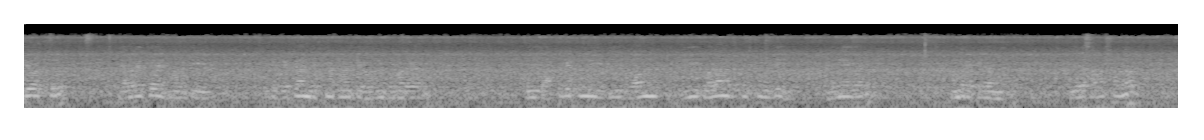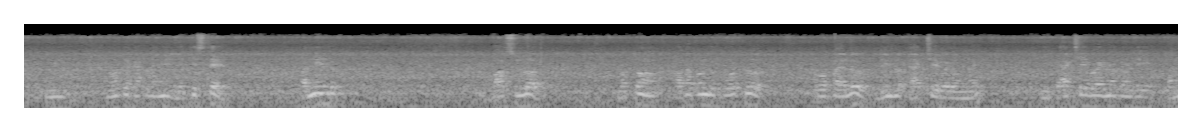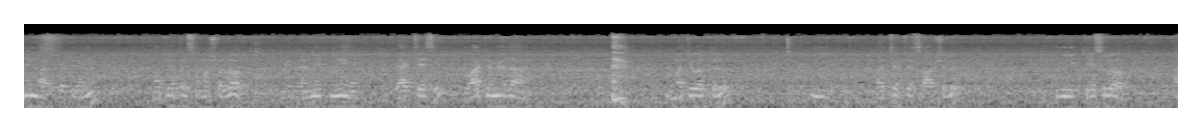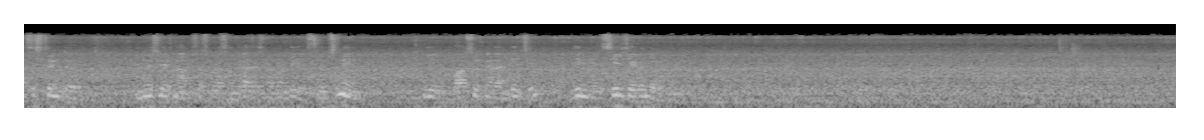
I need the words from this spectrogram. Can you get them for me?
వ్యక్తులు ఎవరైతే మనకి ఇది పెట్టామని చెప్పినటువంటి వరుణ్ కుమార్ గారు ఈ అప్పగెట్టుని ఈ గౌన్ ఈ గోడానికి తీసుకున్నది వినయ్ గారు అందరూ ఇక్కడే ఉన్నారు. ఏ సంవత్సరంలో ఈ నోట్ల కట్టలన్నీ లెక్కిస్తే పన్నెండు బాక్సుల్లో మొత్తం పదకొండు కోట్లు రూపాయలు దీంట్లో ప్యాక్ చేయబడి ఉన్నాయి. ఈ ప్యాక్ చేయబడినటువంటి మధ్యవర్తుల సమస్యల్లో వీటన్నిటిని ప్యాక్ చేసి వాటి మీద మధ్యవర్తులు ఈ ప్రత్యక్ష సాక్షులు ఈ కేసులో అసిస్టెంట్ ఇన్వెస్టిగేషన్ ఆఫీసర్స్ కూడా సంతకాలు చేసినటువంటి స్లిప్స్ని ఈ బాక్సుల మీద అందించి దీన్ని సీల్ చేయడం జరుగుతుంది.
